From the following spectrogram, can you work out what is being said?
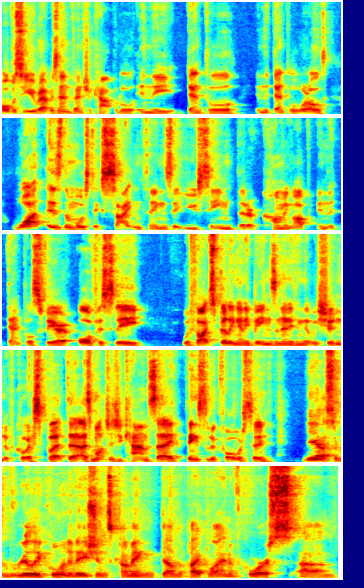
obviously you represent venture capital in the dental in the dental world. What is the most exciting things that you've seen that are coming up in the dental sphere? Obviously, without spilling any beans and anything that we shouldn't, of course. But uh, as much as you can say, things to look forward to. Yeah, some really cool innovations coming down the pipeline, of course. Um,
